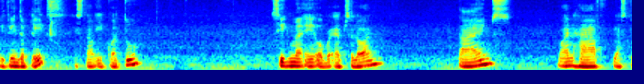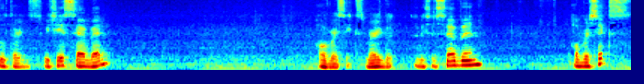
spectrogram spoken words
between the plates is now equal to sigma A over epsilon times 1 half plus 2 thirds, which is 7 over 6. Very good. So this is 7 over 6.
